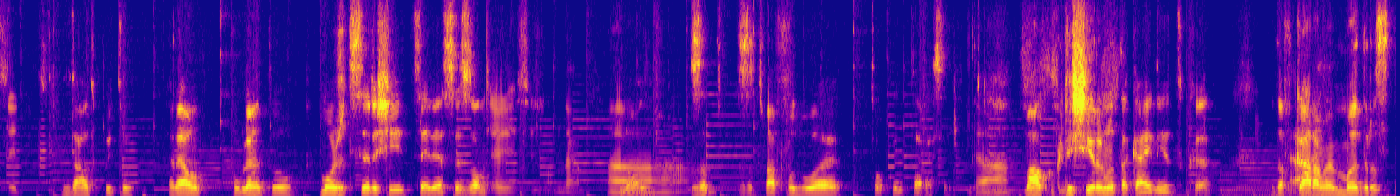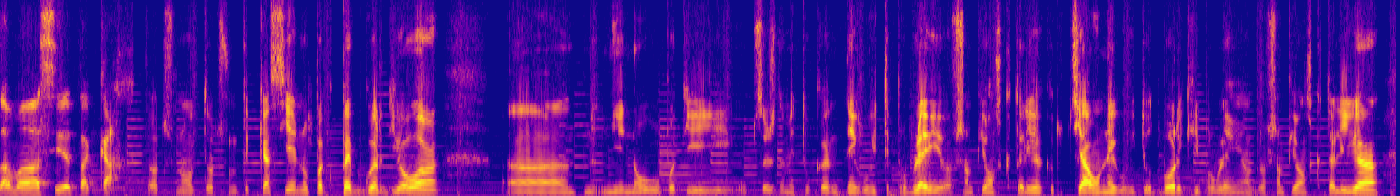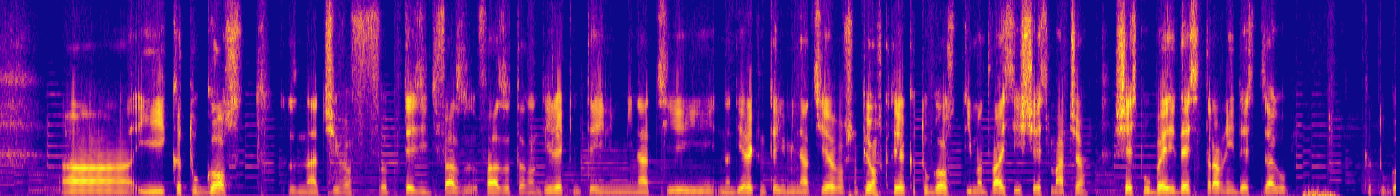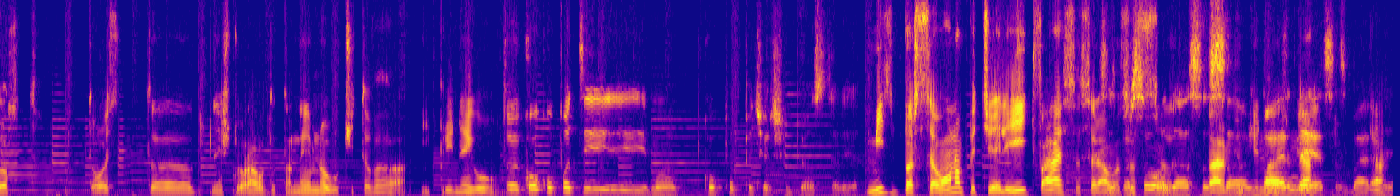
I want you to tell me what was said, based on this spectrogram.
да, от които реално погледнато може да се реши целият сезон. Целият сезон, да. Но А, За, затова футбол е толкова интересен. да. Малко клиширано така и ние тук да вкараме мъдрост, ама си е така. Точно, точно така си е, но пък Пеп Гвардиола, ние много пъти обсъждаме тук неговите проблеми в Шампионската лига като цяло, неговите отбори, какви проблеми имат в Шампионската лига. А, и като гост, значи в тези фаз, фазата на директните елиминации, на директната елиминация в Шампионската лига като гост има 26 мача, 6 победи, 10 равни и 10 загуби като гост. Тоест нещо работата не е много читава и при него. Той колко пъти има, колко пъти печели шампионската лига? Ми с Барселона печели това е с Реал. с Барселона, да, с Байерн не е, с Байерн Да. не. Да.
